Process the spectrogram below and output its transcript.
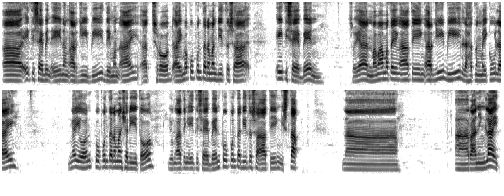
ah, 87A ng RGB, Demon Eye at Shrod ay mapupunta naman dito sa 87. So yan, mamamatay yung ating RGB, lahat ng may kulay. Ngayon, pupunta naman siya dito, yung ating 87, pupunta dito sa ating stock na ah, running light.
